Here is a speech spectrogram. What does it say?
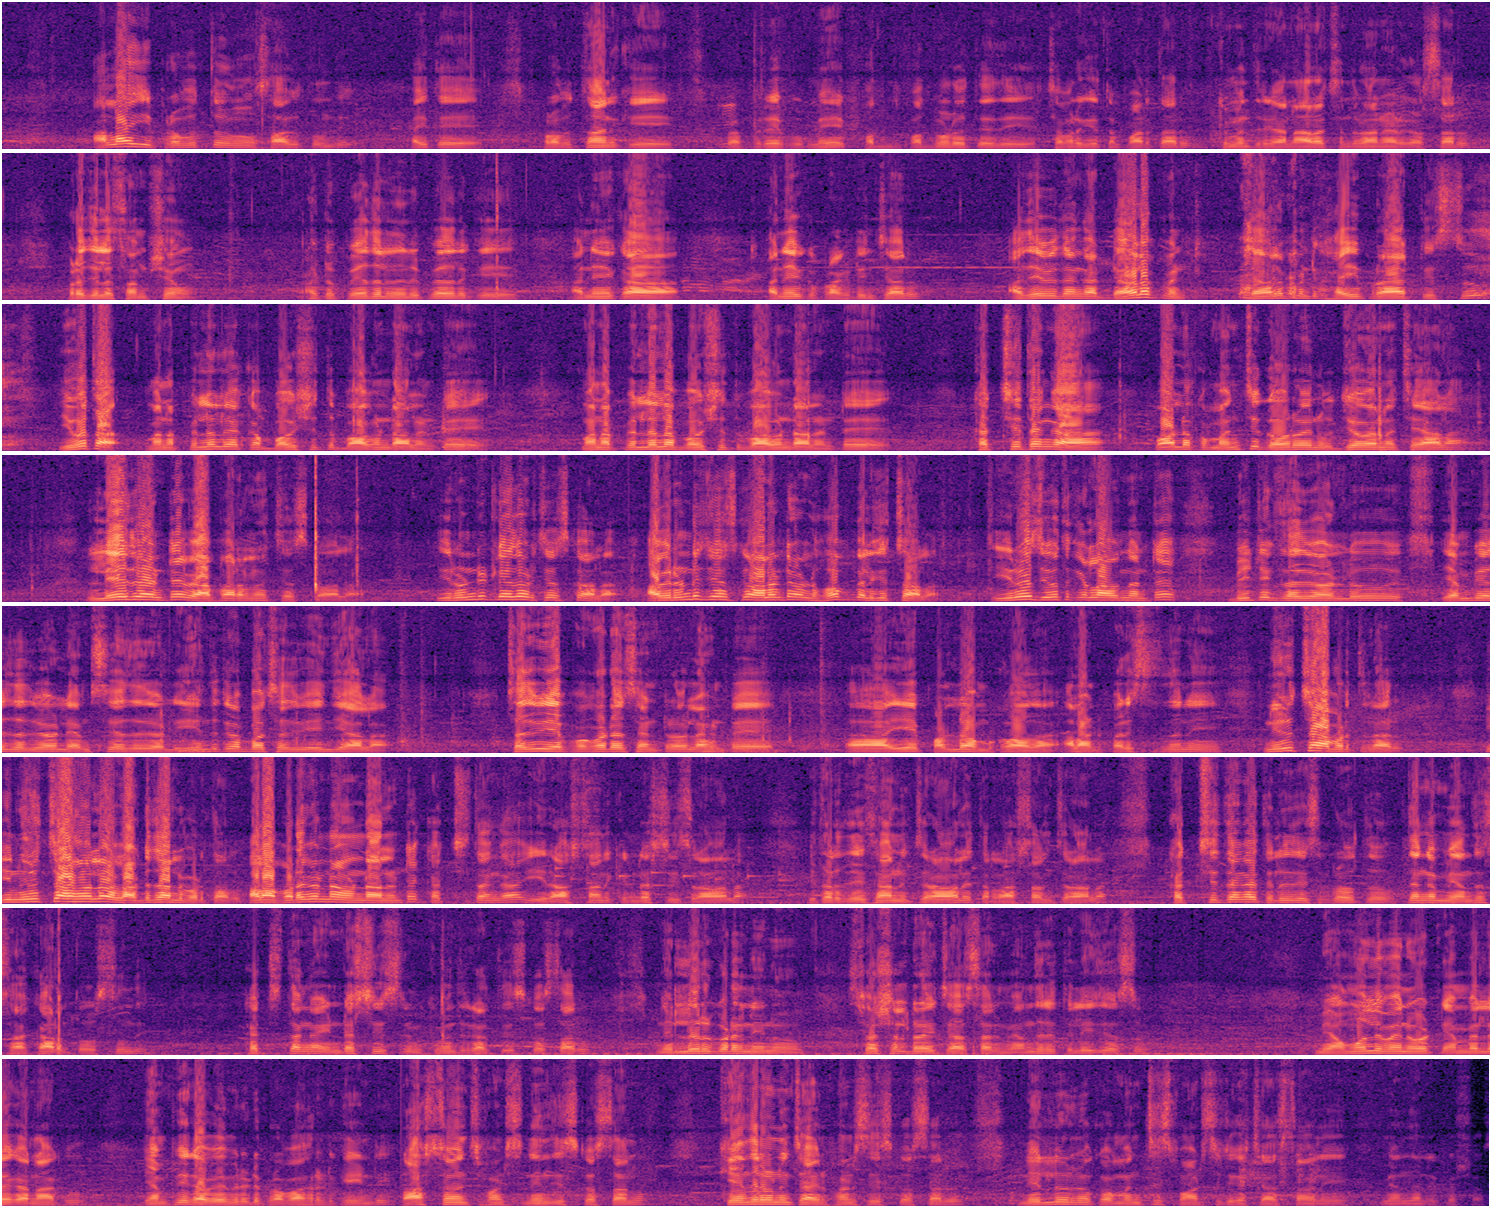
అలా ఈ ప్రభుత్వం సాగుతుంది. అయితే ప్రభుత్వానికి రేపు మే పద్ పదమూడవ తేదీ చమరగీతం పాడతారు. ముఖ్యమంత్రిగా నారా చంద్రబాబు నాయుడు గారు వస్తారు. ప్రజల సంక్షేమం అటు పేదలు నిరుపేదలకి అనేక అనేక ప్రకటించారు. అదేవిధంగా డెవలప్మెంట్ డెవలప్మెంట్కి హై ప్రయారిటీ ఇస్తూ యువత మన పిల్లల యొక్క భవిష్యత్తు బాగుండాలంటే మన పిల్లల భవిష్యత్తు బాగుండాలంటే ఖచ్చితంగా వాళ్ళు ఒక మంచి గౌరవమైన ఉద్యోగాన్ని చేయాలా? లేదు అంటే వ్యాపారాలను చేసుకోవాలా? ఈ రెండిట్లో ఏదో ఒకటి చేసుకోవాలా? అవి రెండు చేసుకోవాలంటే వాళ్ళు హోప్ కలిగించాలా? ఈరోజు యువతకి ఎలా ఉందంటే బీటెక్ చదివేవాళ్ళు ఎంబీఏ చదివేవాళ్ళు ఎంసీఏ చదివేవాళ్ళు ఎందుకు అబ్బా చదివి ఏం చేయాలా? చదివి ఏ పొగడో సెంటర్ లేదంటే ఏ పళ్ళు అమ్ముకోవాలా? అలాంటి పరిస్థితిని నిరుత్సాహపడుతున్నారు. ఈ నిరుత్సాహంలో వాళ్ళు అడ్డదారులు పడతారు. అలా పడకుండా ఉండాలంటే ఖచ్చితంగా ఈ రాష్ట్రానికి ఇండస్ట్రీస్ రావాలా ఇతర దేశాల నుంచి రావాలా ఇతర రాష్ట్రాల నుంచి రావాలా. ఖచ్చితంగా తెలుగుదేశం ప్రభుత్వం ఖచ్చితంగా మీ అందరి సహకారంతో వస్తుంది. ఖచ్చితంగా ఇండస్ట్రీస్ని ముఖ్యమంత్రి గారు తీసుకొస్తారు. నెల్లూరు కూడా నేను స్పెషల్ డ్రైవ్ చేస్తాను మీ అందరికీ తెలియజేస్తూ మీ అమూల్యమైన ఓటుని ఎమ్మెల్యేగా నాకు ఎంపీగా వేమిరెడ్డి ప్రభాకర్ రెడ్డికి వేయండి రాష్ట్రం నుంచి ఫండ్స్ నేను తీసుకొస్తాను కేంద్రం నుంచి ఆయన ఫండ్స్ తీసుకొస్తారు. నెల్లూరుని ఒక మంచి స్మార్ట్ సిటీగా చేస్తామని మీ అందరిని రిక్వెస్ట్ చేస్తాను.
